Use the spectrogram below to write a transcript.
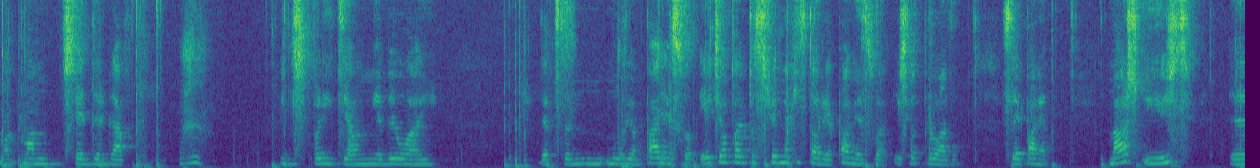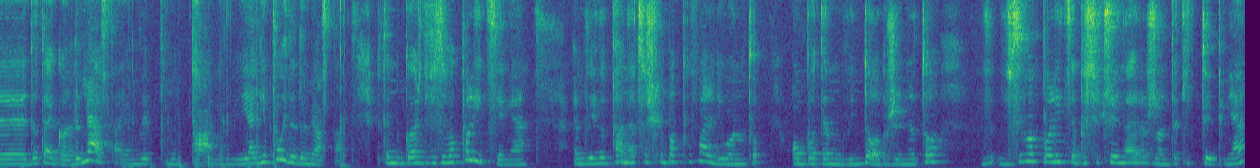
Mam, mam dzisiaj drgawki. Widzisz, policja u mnie była i jak sobie mówią, panie, słuchaj, ja ci opowiem, to jest świetna historia, panie, słuchaj, ja się odprowadzę. Słuchaj, panie, masz iść yy, do tego, do miasta. Ja mówię, no panie, ja nie pójdę do miasta. Ten gość wzywa policję, nie? Ja mówię, no pana coś chyba powaliło, no to on potem mówi, dobrze, no to wzywam policję, bo się czuję narażony, taki typ, nie?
